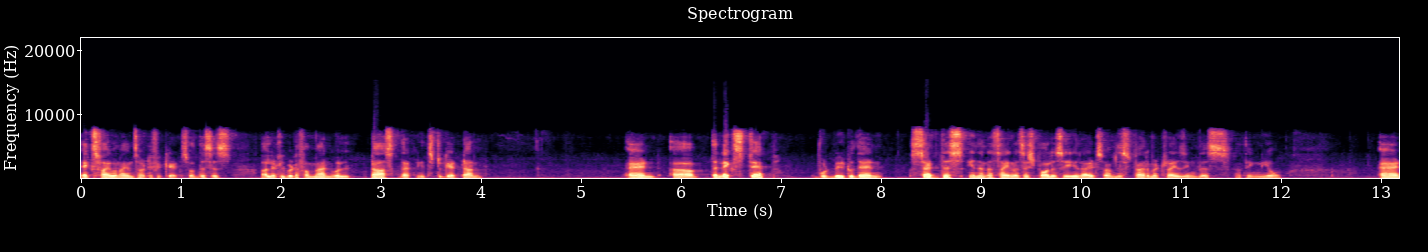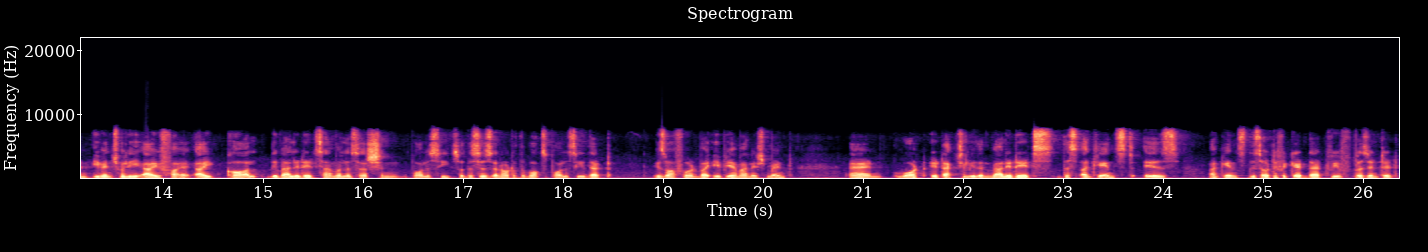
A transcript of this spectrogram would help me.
X509 certificate. So this is a little bit of a manual task that needs to get done. And uh, the next step would be to then set this in an assign message policy right? So I'm just parameterizing this nothing new. And eventually I, I call the validate SAML assertion policy. So this is an out-of-the-box policy that is offered by API management and what it actually then validates this against is against the certificate that we've presented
